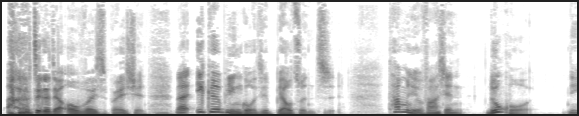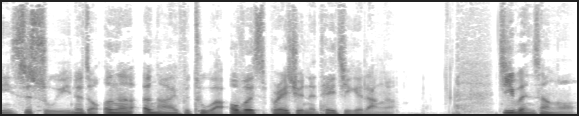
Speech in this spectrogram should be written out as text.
这个叫 overexpression。那一颗苹果就标准值。他们有发现，如果你是属于那种 N R N R F two 啊 overexpression 的这几个人啊，基本上哦，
